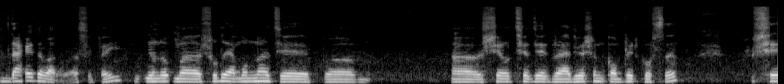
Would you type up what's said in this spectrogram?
দেখাইতে পারব, আসিফ ভাই। শুধু এমন না যে সে হচ্ছে যে গ্রাজুয়েশন কমপ্লিট করছে, সে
